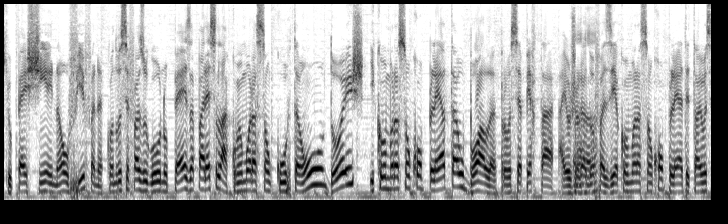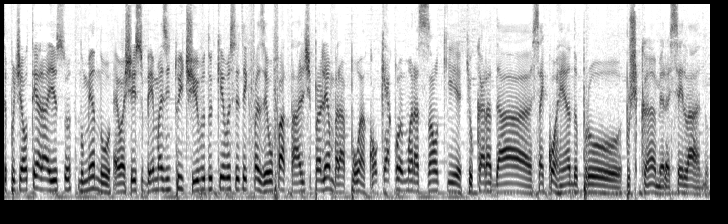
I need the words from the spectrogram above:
que o PES tinha e não o FIFA, né? Quando você faz o gol no PES, aparece lá, comemoração curta 1, 2 e comemoração completa o bola, pra você apertar. Aí o jogador Aham. fazia a comemoração completa e tal, e você podia alterar isso no menu. Eu achei isso bem mais intuitivo do que você ter que fazer o Fatality pra lembrar, porra, qual que é a comemoração que, que o cara dá, sai correndo pro, pros câmeras, sei lá. no-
